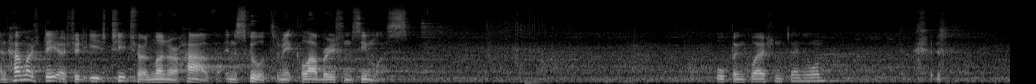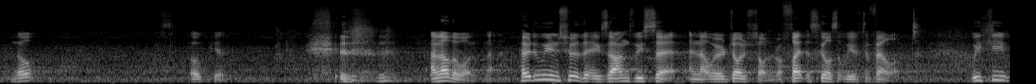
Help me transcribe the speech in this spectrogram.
And how much data should each teacher and learner have in school to make collaboration seamless? Open question to anyone? nope. Okay. Another one. How do we ensure that exams we set and that we're judged on reflect the skills that we've developed? We keep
